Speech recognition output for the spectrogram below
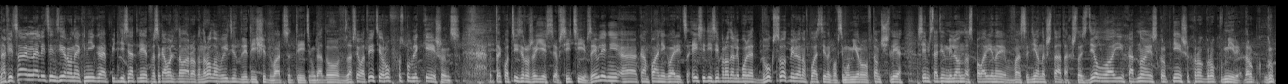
Официально лицензированная книга «50 лет высоковольтного рок-н-ролла» выйдет в 2023 году. За все в ответе Rufus Publications. Так вот, тизер уже есть в сети. В заявлении э, компании говорится, ACDC продали более 200 миллионов пластинок по всему миру, в том числе 71 миллион с половиной в Соединенных Штатах, что сделало их одной из крупнейших рок-групп в мире. Рок-групп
